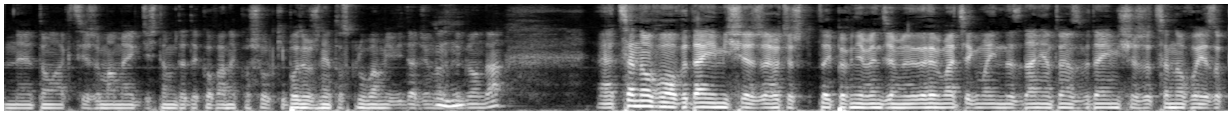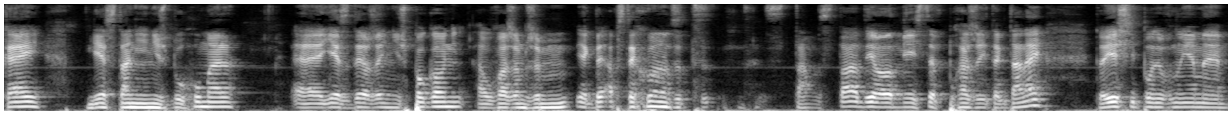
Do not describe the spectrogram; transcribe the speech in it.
mm, tą akcję, że mamy gdzieś tam dedykowane koszulki, bo różnie to z klubami widać u nas Mhm. wygląda. E, Cenowo wydaje mi się, że chociaż tutaj pewnie będziemy, Maciek ma inne zdania, natomiast wydaje mi się, że cenowo jest ok, jest taniej niż był Hummel, jest drożej niż Pogoń, a uważam, że jakby abstrahując od tam stadion, miejsce w pucharze i tak dalej, to jeśli porównujemy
